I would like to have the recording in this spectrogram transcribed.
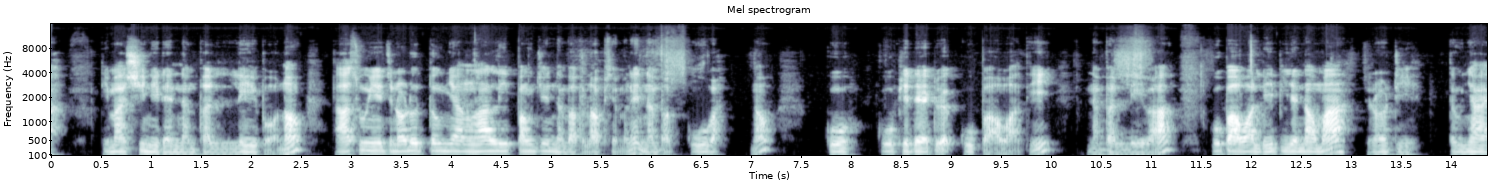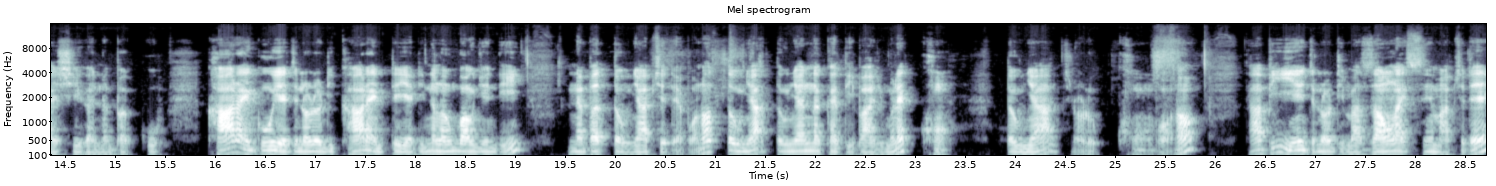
5ဒီမှာရှိနေတဲ့နံပါတ်4ပေါ့နော်ဒါဆိုရင်ကျွန်တော်တို့3ည5လေးပေါင်းခြင်းနံပါတ်ဘယ်လောက်ဖြစ်မလဲနံပါတ်6ပါနော်6 6ဖြစ်တဲ့အတွက်6ပါဝါသည်နံပါတ်4ပါ6ပါဝါ4ပြီးတဲ့နောက်မှာကျွန်တော်တို့ဒီ3ညရဲ့ရှေ့ကနံပါတ်9 ခါးတိုင်9ရဲ့ကျွန်တော်တို့ဒီခါးတိုင်1ရဲ့ဒီနှလုံးပေါင်းခြင်းဒီနံပါတ်3ညဖြစ်တယ်ပေါ့နော်3ည3ညနှစ်ခတ်ဒီပါယူမလဲခွန်3ညကျွန်တော်တို့ခွန်ပေါ့နော်ဒါပြီးရင်ကျွန်တော်ဒီမှာဇောင်းလိုက်ဆင်းมาဖြစ်တယ်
